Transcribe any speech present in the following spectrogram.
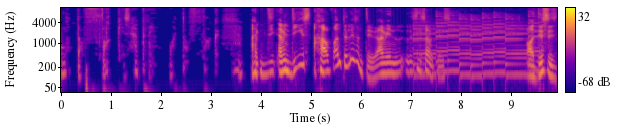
What the fuck is happening? What the fuck? I mean, these are fun to listen to. I mean, listen to some of this. Oh, this is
